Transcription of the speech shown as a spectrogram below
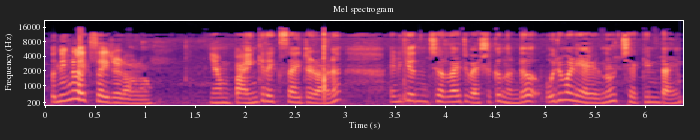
അപ്പോൾ നിങ്ങൾ എക്സൈറ്റഡ് ആണോ? ഞാൻ ഭയങ്കര എക്സൈറ്റഡ് ആണ്. എനിക്കൊന്ന് ചെറുതായിട്ട് വിശക്കുന്നുണ്ട്. ഒരു മണിയായിരുന്നു ചെക്ക് ഇൻ ടൈം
